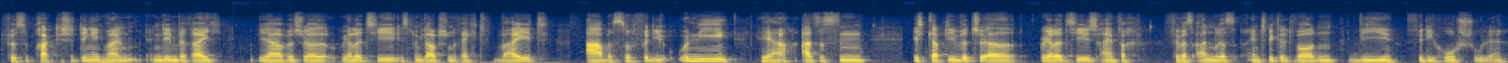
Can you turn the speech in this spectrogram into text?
für so praktische Dinge. Ich meine, in dem Bereich ja, Virtual Reality ist man, glaube ich, schon recht weit. Aber so für die Uni, ja, also es sind, ich glaube, die Virtual Reality ist einfach für was anderes entwickelt worden wie für die Hochschule.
